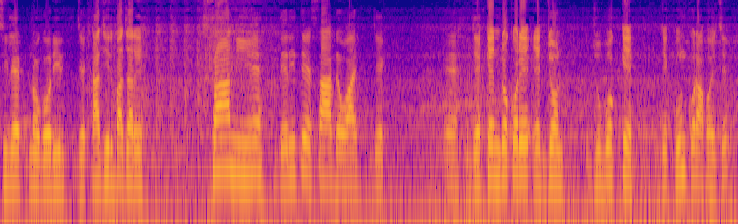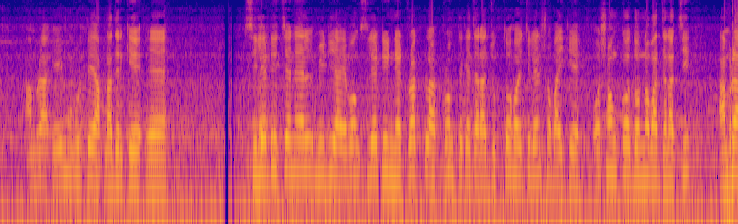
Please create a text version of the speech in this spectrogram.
সিলেট নগরীর যে কাজীর বাজারে চা নিয়ে দেরিতে চা দেওয়ায় যে যে কেন্দ্র করে একজন যুবককে যে খুন করা হয়েছে। আমরা এই মুহূর্তে আপনাদেরকে সিলেটি চ্যানেল মিডিয়া এবং সিলেটি নেটওয়ার্ক প্ল্যাটফর্ম থেকে যারা যুক্ত হয়েছিলেন সবাইকে অসংখ্য ধন্যবাদ জানাচ্ছি। আমরা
